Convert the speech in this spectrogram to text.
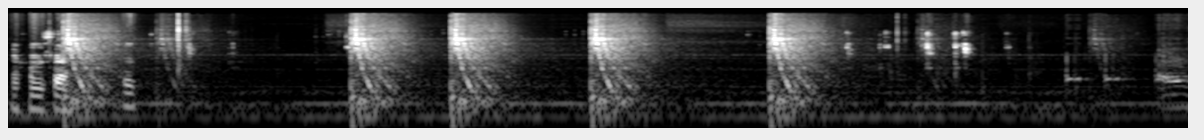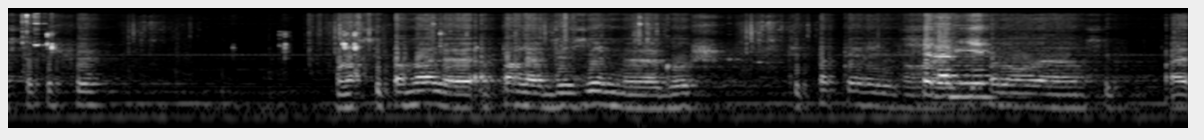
Faire comme ça. Hop. Euh, stop le feu. Alors c'est pas mal, euh, à part la deuxième euh, à gauche. C'était pas terrible. hein, C'est la c'était mienne. Pas. Ouais,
